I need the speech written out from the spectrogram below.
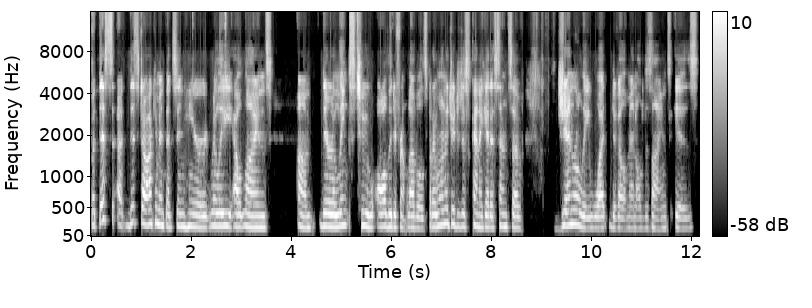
But this uh, this document that's in here really outlines. Um, there are links to all the different levels, but I wanted you to just kind of get a sense of generally what developmental designs is,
